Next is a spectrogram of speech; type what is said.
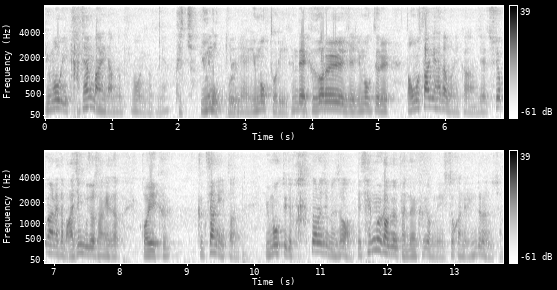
유목이 가장 많이 남는 품목이거든요. 그렇죠. 유목돌. 예, 유목돌이. 근데 그거를 이제 유목들을 너무 싸게 하다 보니까 이제 수족관에서 마진 구조상에서 거의 극, 극상에 있던 유목들이 확 떨어지면서 생물 가격 변동이 크게 없는 이 수족관들이 힘들어졌죠.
